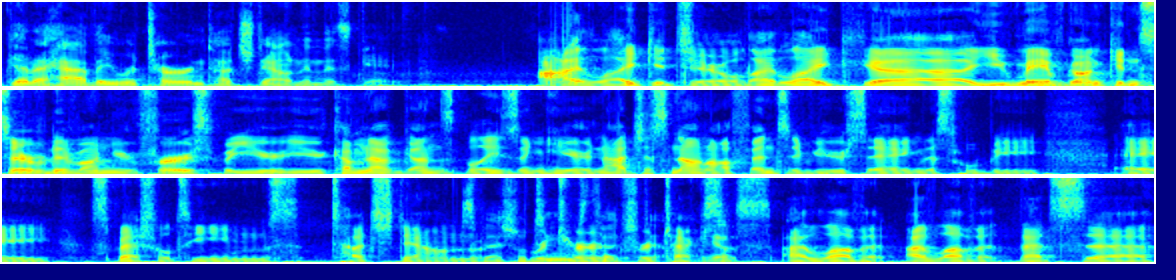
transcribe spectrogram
gonna have a return touchdown in this game. I like it, Gerald. I like uh, you may have gone conservative on your first, but you're you're coming out guns blazing here. Not just non-offensive. You're saying this will be a special teams touchdown Special teams return for touchdown, Texas. I love it. I love it. That's uh,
